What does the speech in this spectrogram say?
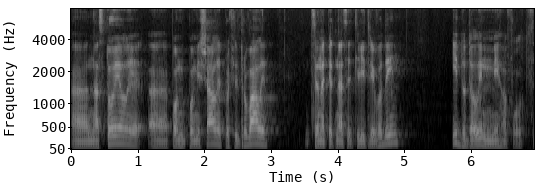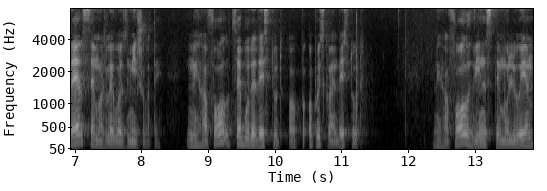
Е, Настояли, е, помішали, профільтрували. Це на 15 літрів води. І додали мегафол. Це все можливо змішувати. Мегафол це буде десь тут, оприскування десь тут. Мегафол він стимулює,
